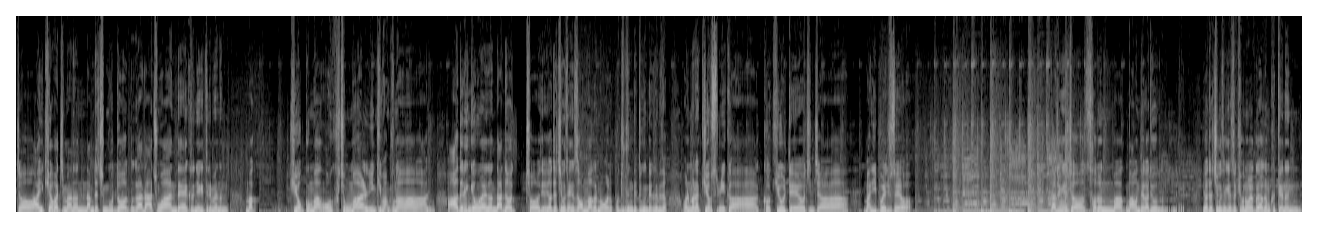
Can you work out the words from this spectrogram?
저 아이 키워봤지만은 남자친구 너가 나 좋아한대 그런 얘기 들으면은 막 귀엽고 막, 어, 정말 인기 많구나. 아들인 경우에는 나도 저 여자친구 생겨서 엄마 그러면 어, 누군데 누군데 그러면서 얼마나 귀엽습니까? 그거 귀여울 때예요 진짜 많이 이뻐해 주세요. 나중에 저 서른 막 마흔 돼가지고 여자친구 생겨서 결혼할 거야 그럼 그때는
